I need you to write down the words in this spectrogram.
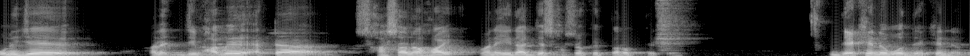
উনি যে মানে যেভাবে একটা শাসানো হয় মানে এই রাজ্যের শাসকের তরফ থেকে, দেখে নেব দেখে নেব।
